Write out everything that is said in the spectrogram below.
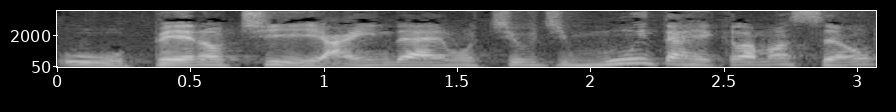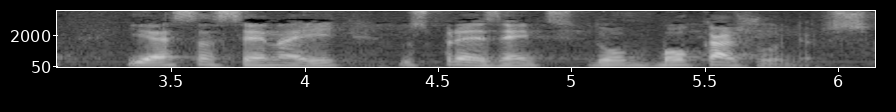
O pênalti ainda é motivo de muita reclamação e essa cena aí dos presentes do Boca Juniors.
